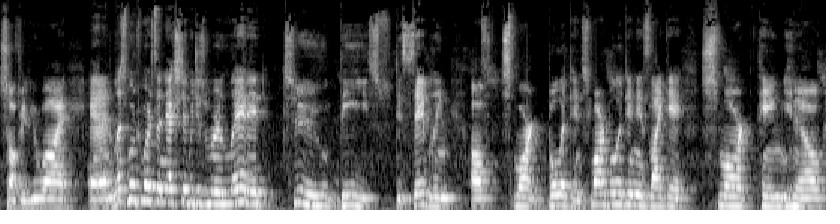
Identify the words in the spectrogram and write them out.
software ui and let's move towards the next step which is related to the disabling of smart bulletin. Smart bulletin is like a smart thing you know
